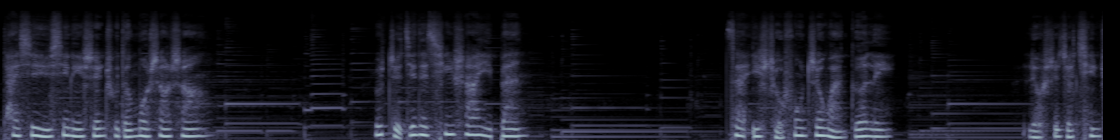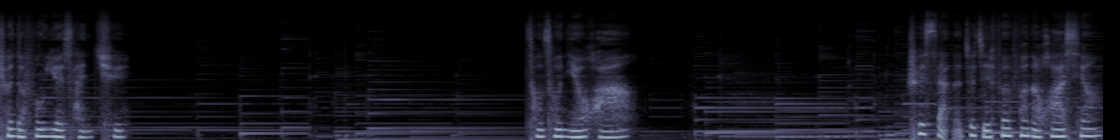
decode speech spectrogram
叹息于心灵深处的莫伤伤。如指尖的轻纱一般，在一首风之挽歌里，流逝着青春的风月残躯。匆匆年华，吹散了这几芬芳的花香。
